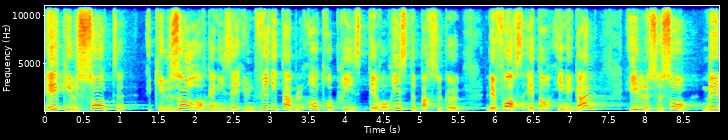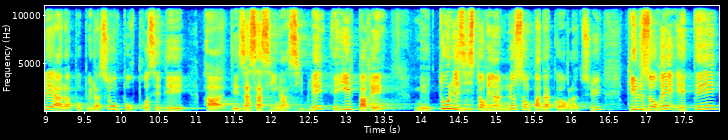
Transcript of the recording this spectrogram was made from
et qu'ils ont organisé une véritable entreprise terroriste parce que les forces étant inégales, ils se sont mêlés à la population pour procéder à des assassinats ciblés et il paraît mais tous les historiens ne sont pas d'accord là-dessus, qu'ils auraient été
